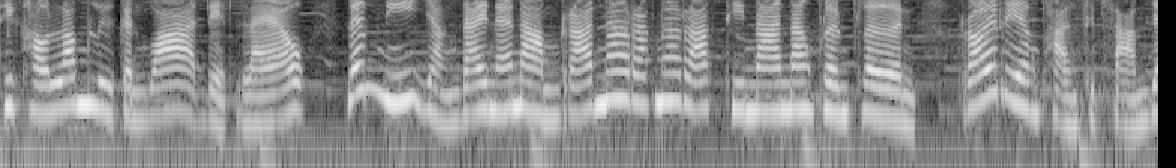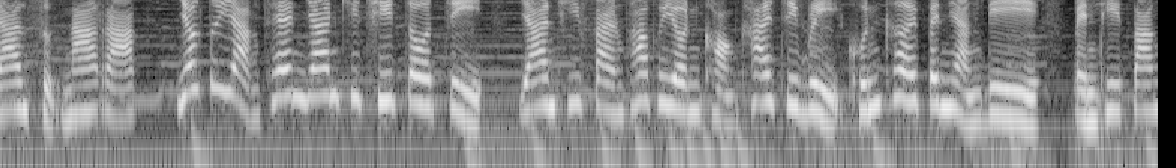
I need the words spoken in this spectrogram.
ที่เขาล่ำลือกันว่าเด็ดแล้ว เล่มนี้ยังได้แนะนำร้านน่ารักน่ารักที่น่านั่งเพลินๆร้อยเรียงผ่าน 13 ย่านสุดน่ารัก ยกตัวอย่างเช่น ย่านคิชิโจจิ ย่านที่แฟนภาพยนตร์ของค่ายจิบริคุ้นเคยเป็นอย่างดี เป็นที่ตั้ง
